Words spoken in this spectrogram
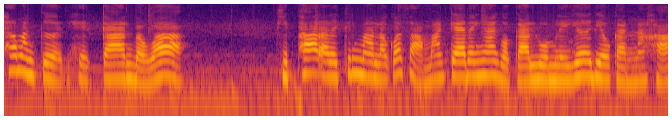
ถ้ามันเกิดเหตุการณ์แบบว่าผิดพลาดอะไรขึ้นมาเราก็สามารถแก้ได้ง่ายกว่าการรวม layer เดียวกันนะคะ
